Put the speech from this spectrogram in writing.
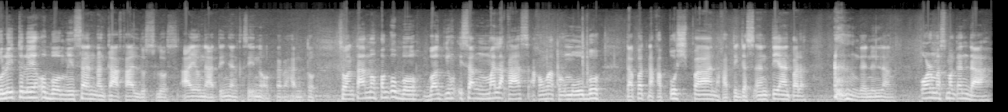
tuloy-tuloy ang ubo, minsan nagkakaluslos. Ayaw natin yan kasi inooperahan to. So ang tamang pag-ubo, wag yung isang malakas. Ako nga, pag umuubo, dapat nakapush pa, nakatigas ang tiyan para ganun lang. Or mas maganda,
